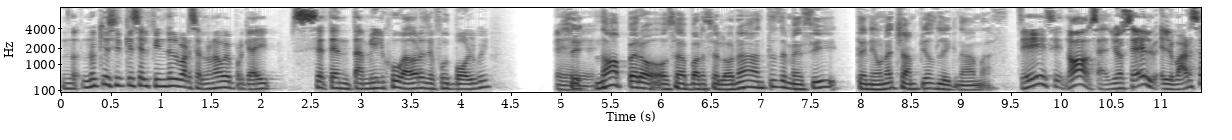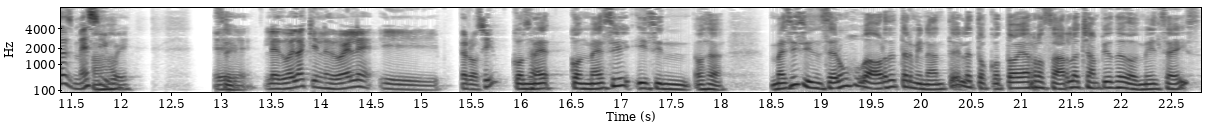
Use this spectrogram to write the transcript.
No, no quiero decir que sea el fin del Barcelona, güey, porque hay 70 mil jugadores de fútbol, güey. Eh, Sí, no, pero, o sea, Barcelona antes de Messi tenía una Champions League nada más. sí, sí. No, o sea, yo sé, el, el Barça es Messi, Ajá. güey. Eh, Le duele a quien le duele, y. Pero sí. Con, o sea, Me- con Messi y sin, o sea, Messi sin ser un jugador determinante, le tocó todavía rozar la Champions de 2006,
